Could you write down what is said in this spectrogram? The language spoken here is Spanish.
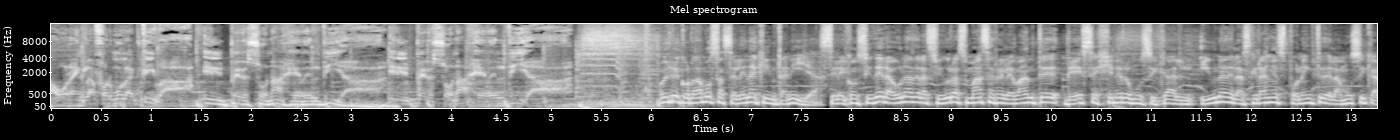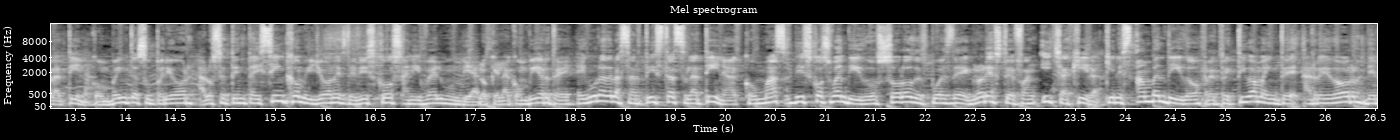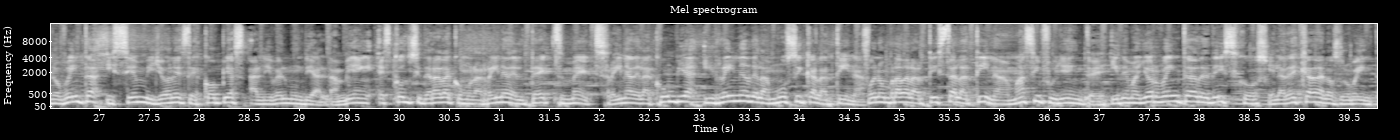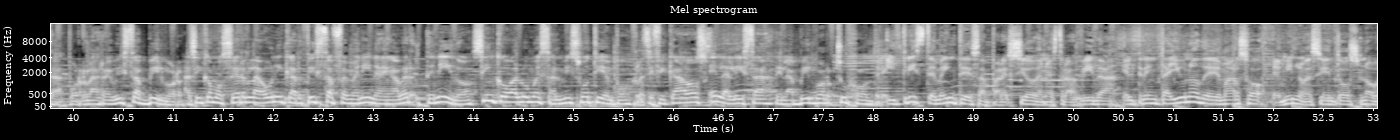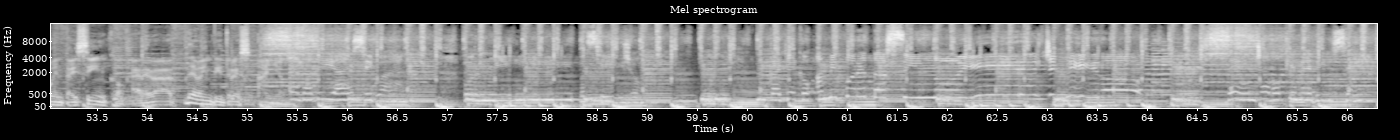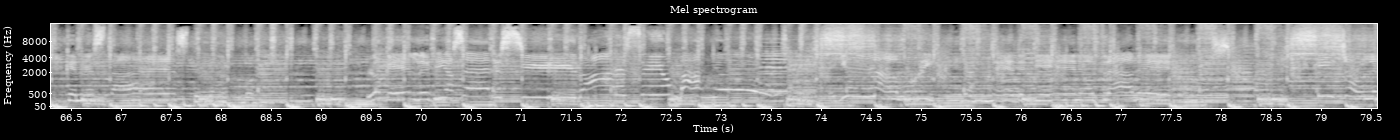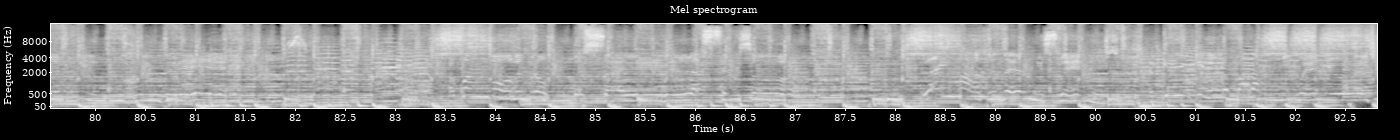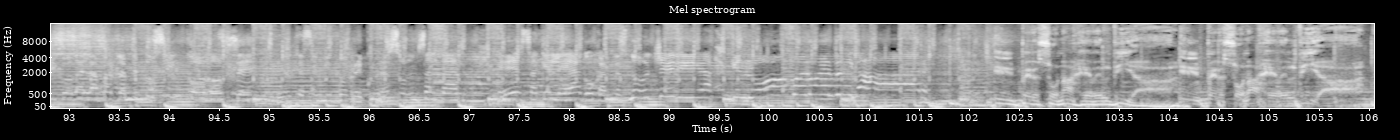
Ahora en la fórmula activa, el personaje del día. El personaje del día. Hoy recordamos a Selena Quintanilla. Se le considera una de las figuras más relevantes de ese género musical y una de las gran exponentes de la música latina, con venta superior a los 75 millones de discos a nivel mundial, lo que la convierte en una de las artistas latinas con más discos vendidos solo después de Gloria Estefan y Shakira, quienes han vendido respectivamente alrededor de 90 y 100 millones de copias a nivel mundial. También es considerada como la reina del Tex-Mex, reina de la cumbia y reina de la música latina. Fue nombrada la artista latina más influyente y de mayor venta de discos en la década de los 90 por la revista Billboard, así como ser la única artista femenina en haber tenido cinco álbumes al mismo tiempo clasificados en la lista de la Billboard 200 y tristemente desapareció de nuestras vidas el 31 de marzo de 1995 a la edad de 23 años. Cada día es igual por mi pasillo. Nunca llego a mi puerta sin oír el chavo que me dice que me está esperando. Lo que él debía hacer es ir y darse un baño. Y una aburrida me detiene otra vez. Y yo le finjo interés. Cuando de pronto sale del ascensor la imagen de mis sueños, 512, el que mi pobre corazón saltar, esa que le hago cartas noche y día, que no puedo entregar. El personaje del día. El personaje del día.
